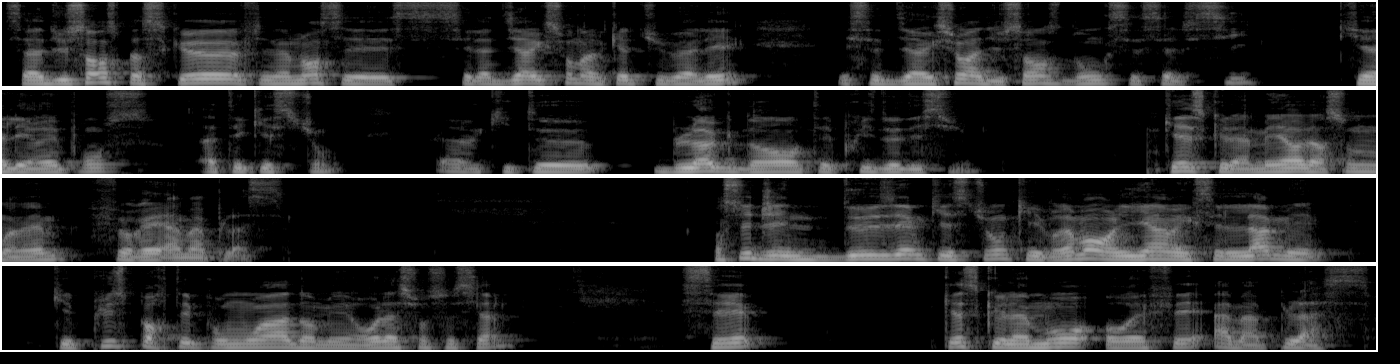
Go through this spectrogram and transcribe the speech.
ça a du sens parce que finalement, c'est la direction dans laquelle tu veux aller. Et cette direction a du sens, donc c'est celle-ci qui a les réponses à tes questions, euh, qui te bloque dans tes prises de décision. Qu'est-ce que la meilleure version de moi-même ferait à ma place? Ensuite, j'ai une deuxième question qui est vraiment en lien avec celle-là, mais qui est plus portée pour moi dans mes relations sociales. C'est qu'est-ce que l'amour aurait fait à ma place?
